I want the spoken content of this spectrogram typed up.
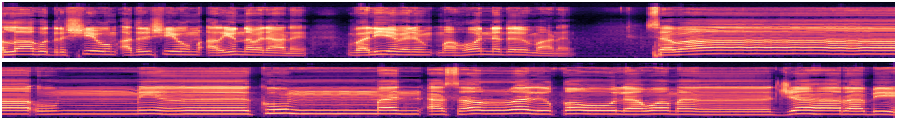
അള്ളാഹു ദൃശ്യവും അദൃശ്യവും അറിയുന്നവനാണ് വലിയവനും മഹോന്നതനുമാണ് سواء منكم من أسر القول ومن جهر به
